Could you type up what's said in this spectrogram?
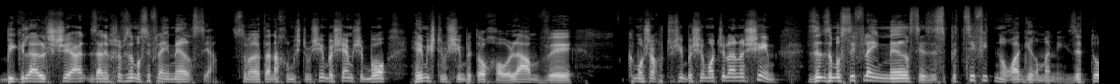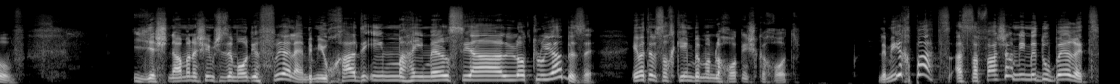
בגלל שאני חושב שזה מוסיף לאינרסיה. זאת אומרת אנחנו משתמשים בשם שבו הם משתמשים בתוך העולם וכמו שאנחנו משתמשים בשמות של אנשים. זה, זה מוסיף לאינרסיה זה ספציפית נורא גרמני זה טוב. ישנם אנשים שזה מאוד יפריע להם במיוחד אם האינרסיה לא תלויה בזה אם אתם משחקים בממלכות נשכחות למי אכפת השפה שם היא מדוברת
